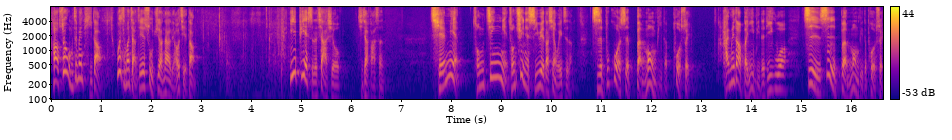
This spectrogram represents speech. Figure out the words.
好，所以我们这边提到，为什么讲这些数据，让大家了解到 EPS 的下修即将发生。前面从今年从去年十一月到现在为止的，只不过是本梦比的破碎，还没到本意比的低估哦，只是本梦比的破碎，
